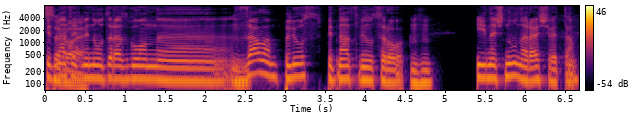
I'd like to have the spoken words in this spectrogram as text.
15 Сырое. минут разгон э, с Мгм. залом, плюс 15 минут сырого. Мгм. И начну наращивать там.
